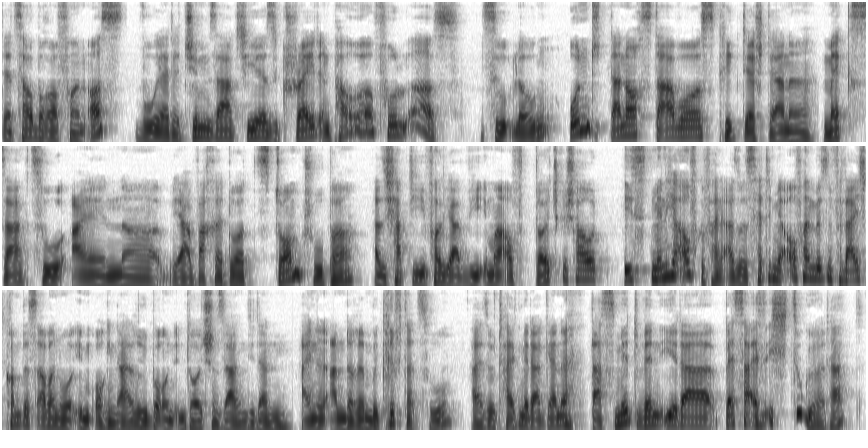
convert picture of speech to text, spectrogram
der Zauberer von Oz, wo ja der Jim sagt, hier, the great and powerful Oz zu Logan. Und dann noch Star Wars Krieg der Sterne. Max sagt zu einer ja, Wache dort Stormtrooper. Also ich habe die Folge ja wie immer auf Deutsch geschaut. Ist mir nicht aufgefallen. Also es hätte mir auffallen müssen. Vielleicht kommt es aber nur im Original rüber und im Deutschen sagen die dann einen anderen Begriff dazu. Also teilt mir da gerne das mit, wenn ihr da besser als ich zugehört habt.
